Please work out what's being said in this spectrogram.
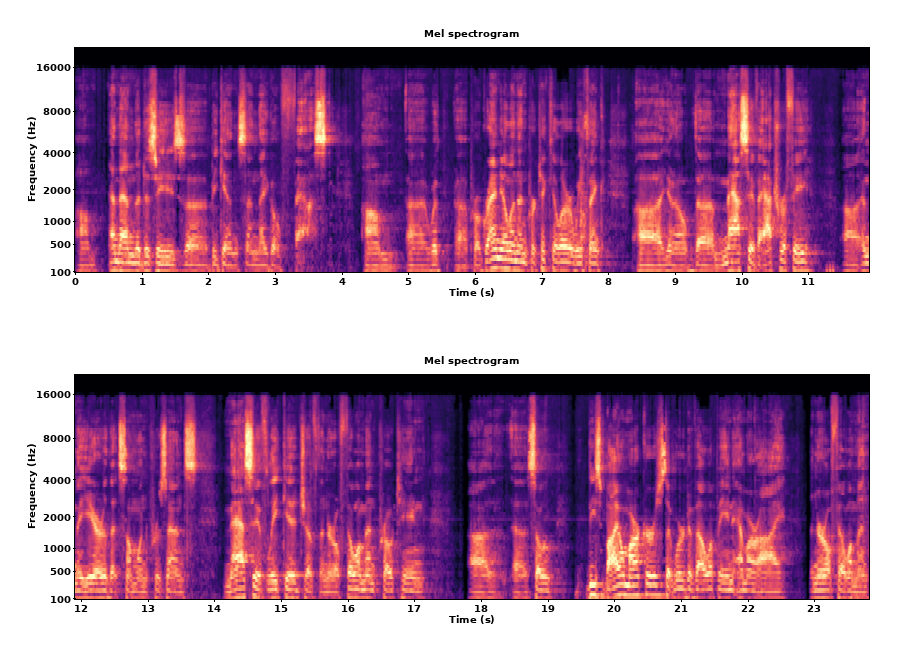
Um, and then the disease uh, begins and they go fast. Um, uh, with uh, progranulin in particular, we think, uh, you know, the massive atrophy uh, in the year that someone presents, massive leakage of the neurofilament protein. Uh, so these biomarkers that we're developing, MRI, the neurofilament,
